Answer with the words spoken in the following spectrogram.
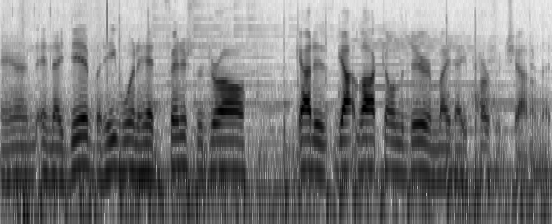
And, and they did, but he went ahead and finished the draw, got, his, got locked on the deer and made a perfect shot on that.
